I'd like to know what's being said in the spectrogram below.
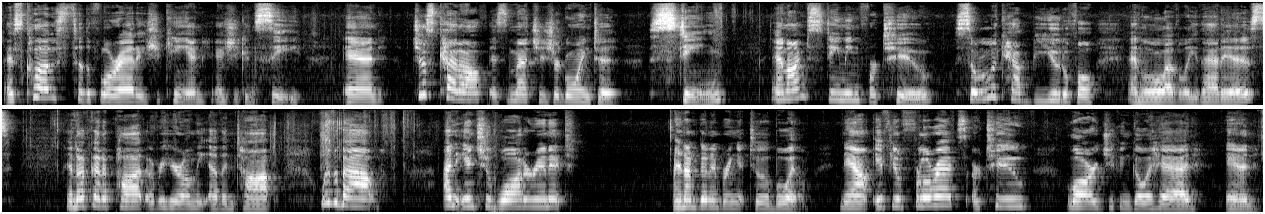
as close to the floret as you can, as you can see. And just cut off as much as you're going to steam. And I'm steaming for two. So look how beautiful and lovely that is. And I've got a pot over here on the oven top with about an inch of water in it. And I'm going to bring it to a boil. Now, if your florets are too large, you can go ahead and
